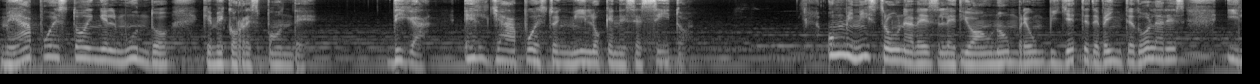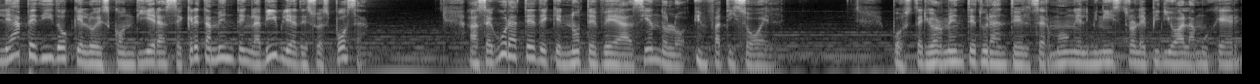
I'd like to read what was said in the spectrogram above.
me ha puesto en el mundo que me corresponde. Diga, Él ya ha puesto en mí lo que necesito. Un ministro una vez le dio a un hombre un billete de 20 dólares y le ha pedido que lo escondiera secretamente en la Biblia de su esposa. Asegúrate de que no te vea haciéndolo, enfatizó él. Posteriormente, durante el sermón, el ministro le pidió a la mujer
